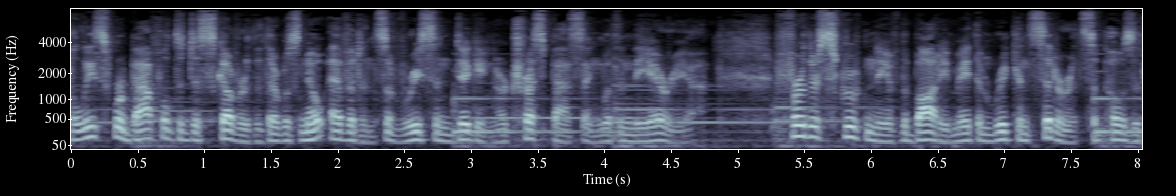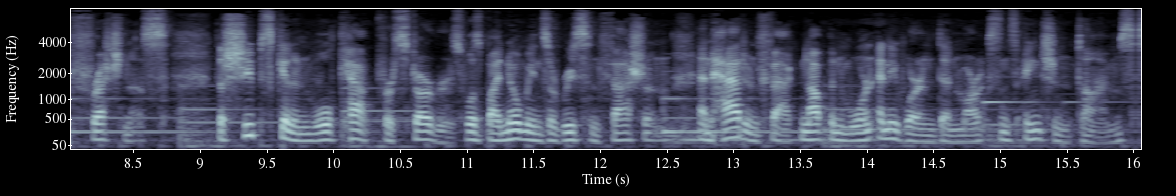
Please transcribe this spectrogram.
police were baffled to discover that there was no evidence of recent digging or trespassing within the area. Further scrutiny of the body made them reconsider its supposed freshness. The sheepskin and wool cap, for starters, was by no means a recent fashion, and had in fact not been worn anywhere in Denmark since ancient times.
